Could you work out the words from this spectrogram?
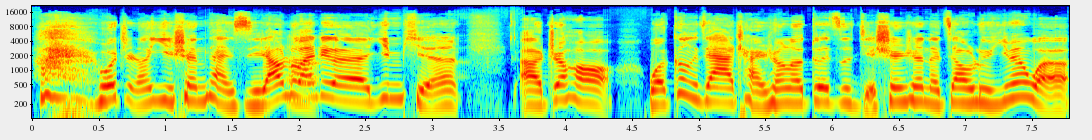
唉，我只能一声叹息。然后录完这个音频，啊之后，我更加产生了对自己深深的焦虑，因为我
